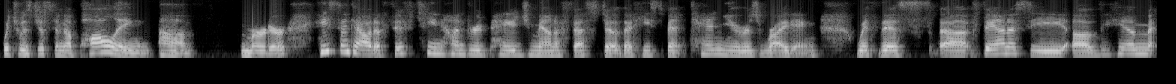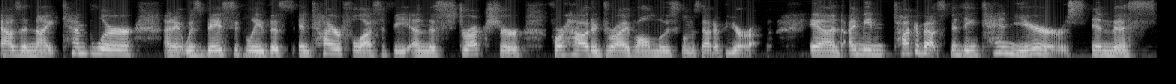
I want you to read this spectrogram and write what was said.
which was just an appalling um, murder, he sent out a 1,500 page manifesto that he spent 10 years writing with this uh, fantasy of him as a Knight Templar. And it was basically this entire philosophy and this structure for how to drive all Muslims out of Europe. And I mean, talk about spending 10 years in this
